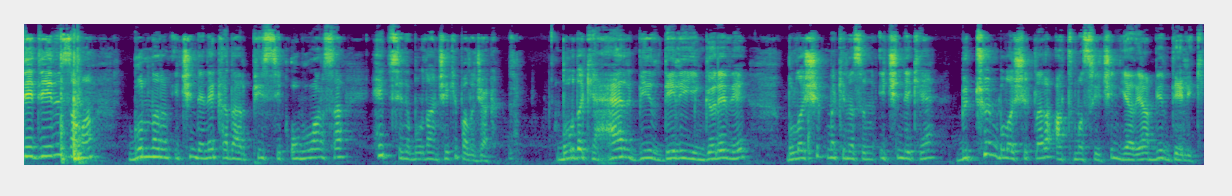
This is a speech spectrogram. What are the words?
dediğiniz zaman bunların içinde ne kadar pislik o bu varsa hepsini buradan çekip alacak. Buradaki her bir deliğin görevi bulaşık makinesinin içindeki bütün bulaşıkları atması için yarayan bir delik.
